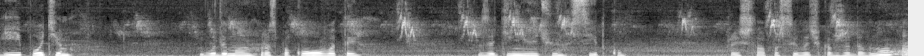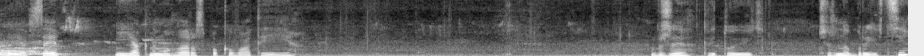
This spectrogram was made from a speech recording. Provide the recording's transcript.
І потім будемо розпаковувати затінюючу сітку. Прийшла посилочка вже давно, але я все ніяк не могла розпакувати її. Вже квітують чорнобривці.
